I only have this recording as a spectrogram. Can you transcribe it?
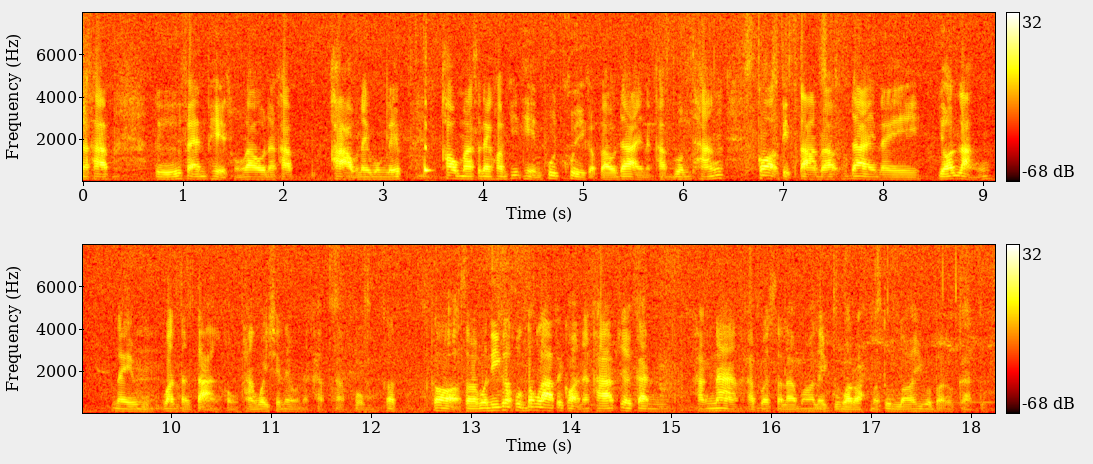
นะครับ หรือแฟนเพจของเรานะครับ ข่าวในวงเล็บเข้ามาแสดงความคิดเห็นพูดคุยกับเราได้นะครับ รวมทั้ง ก็ติดตามเราได้ในย้อนหลังในอืมวันต่างๆ ของทางไวชแนลนะครับครับผมก็ก็สำหรับวันนี้ก็คงต้องลาไปก่อนนะครับ เจอกันครั้งหน้าครับวัสสลามุอะลัยกุมวะเราะห์มะตุลลอฮิวะบะเราะกาตุฮ์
